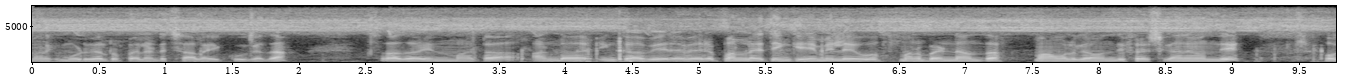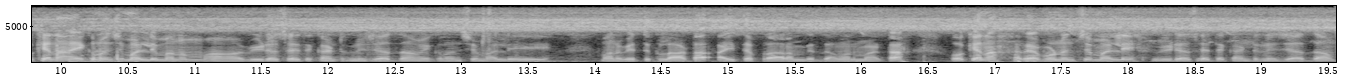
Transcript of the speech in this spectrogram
మనకి మూడు వేల రూపాయలు అంటే చాలా ఎక్కువ కదా. సో అదన్నమాట అండ్ ఇంకా వేరే వేరే పనులు అయితే ఇంకేమీ లేవు. మన బండి అంతా మామూలుగా ఉంది ఫ్రెష్గానే ఉంది. ఓకేనా? ఇక నుంచి మళ్ళీ మనం వీడియోస్ అయితే కంటిన్యూ చేద్దాం. ఇక నుంచి మళ్ళీ మన వెతుకులాట అయితే ప్రారంభిద్దాం అనమాట ఓకేనా? రేపటి నుంచి మళ్ళీ వీడియోస్ అయితే కంటిన్యూ చేద్దాం.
